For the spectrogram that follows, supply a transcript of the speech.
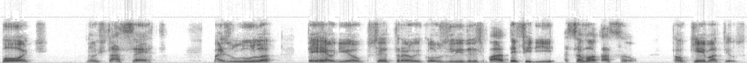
pode, não está certo. Mas o Lula tem reunião com o Centrão e com os líderes para definir essa votação. Tá ok, Matheus?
